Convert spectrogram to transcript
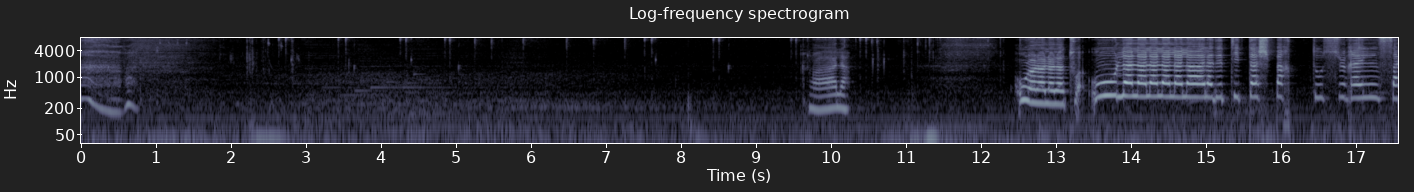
Ah, bon. Voilà. Ouh là là là là, toi. Ouh là là là là là là, elle a des petites taches partout sur elle. Ça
